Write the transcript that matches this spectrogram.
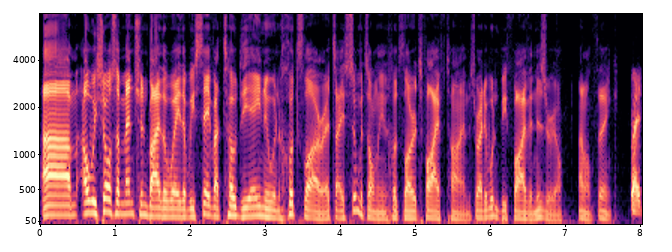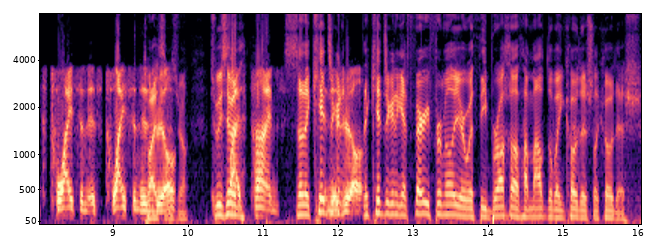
Um, oh, we should also mention, by the way, that we say Vatodienu in Chutz La'aretz. I assume it's only in Chutz La'aretz five times, right? It wouldn't be five in Israel. I don't think. right, it's twice in it's twice in Twice Israel. in Israel. So we say Five times. So the kids are gonna Israel. the kids are gonna get very familiar with the bracha of Hamaldo ben Kodesh LaKodesh.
